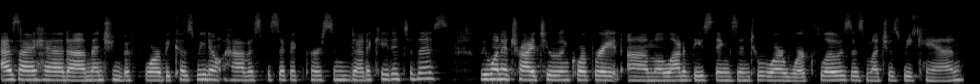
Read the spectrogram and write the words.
as I had uh, mentioned before, because we don't have a specific person dedicated to this, we want to try to incorporate um, a lot of these things into our workflows as much as we can.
